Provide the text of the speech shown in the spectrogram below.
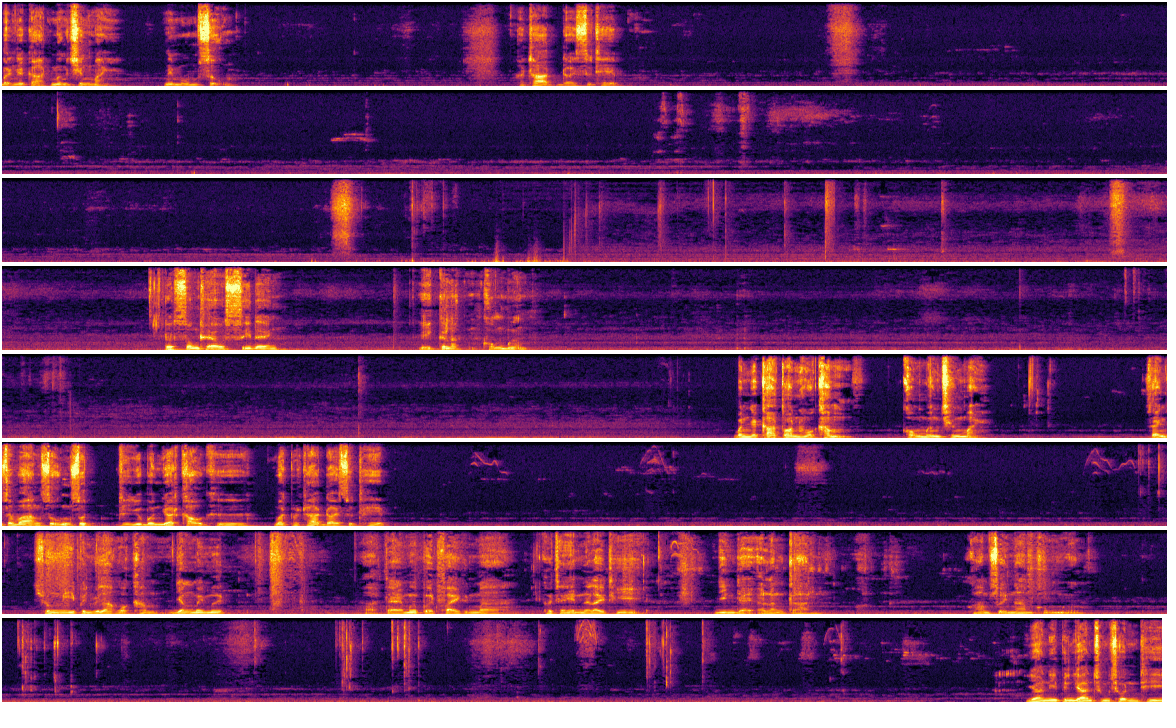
บรรยากาศเมืองเชียงใหม่ในมุมสูง พระธาตุดอยสุเทพ รถสองแถวสีแดง เอกลักษณ์ของเมือง บรรยากาศตอนหัวค่ำของเมืองเชียงใหม่ แสงสว่างสูงสุด ที่อยู่บนยอดเขาคือวัดพระธาตุดอยสุเทพ ช่วงนี้เป็นเวลาหัวค่ำยังไม่มืด แต่เมื่อเปิดไฟขึ้นมา ก็จะเห็นอะไรที่ยิ่งใหญ่อลังการ ความสวยงามของเมือง ย่านนี้เป็นย่านชุมชนที่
